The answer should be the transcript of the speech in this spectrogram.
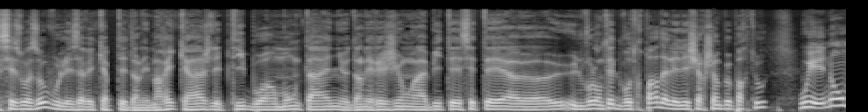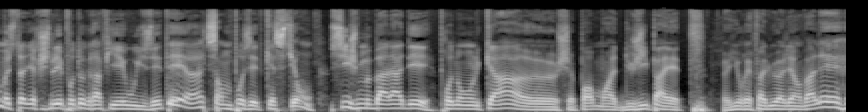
Ces oiseaux, vous les avez captés dans les marécages, les petits bois en montagne, dans les régions à habiter. C'était euh, une volonté de votre part d'aller les chercher un peu partout? Oui et non, mais c'est-à-dire que je les photographiais où ils étaient, hein, sans me poser de questions. Si je me baladais, prenons le cas, euh, je sais pas moi, du gypaète, il aurait fallu aller en Valais,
